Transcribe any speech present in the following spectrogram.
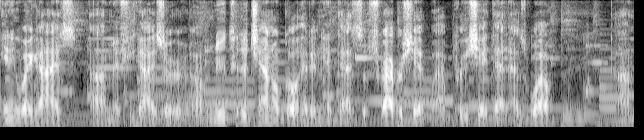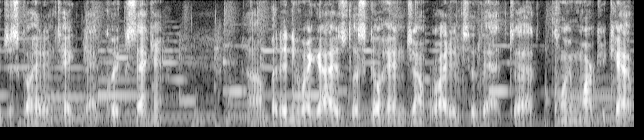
anyway, guys, um, if you guys are um, new to the channel, go ahead and hit that subscribership. I appreciate that as well. Just go ahead and take that quick second. but anyway, guys, let's go ahead and jump right into that uh, coin market cap.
